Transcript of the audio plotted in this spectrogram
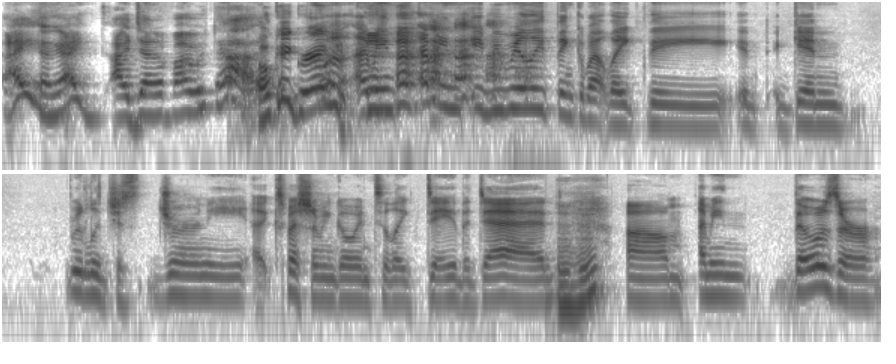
I I identify with that. okay, great. Well, I mean, I mean, if you really think about like the it- again religious journey, especially when you go into like Day of the Dead. Mm-hmm. Um, I mean, those are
